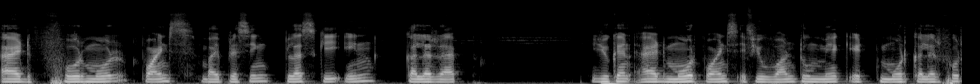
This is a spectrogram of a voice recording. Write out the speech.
add 4 more points by pressing plus key in color ramp. You can add more points if you want to make it more colorful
